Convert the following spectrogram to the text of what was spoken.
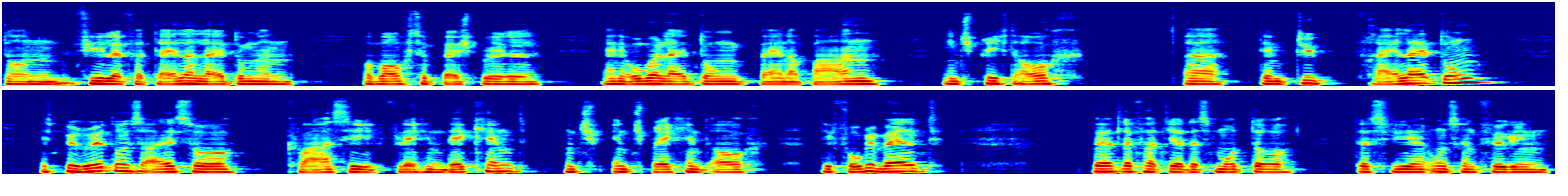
dann viele Verteilerleitungen, aber auch zum Beispiel eine Oberleitung bei einer Bahn entspricht auch äh, dem Typ Freileitung. Es berührt uns also quasi flächendeckend und entsprechend auch die Vogelwelt. BirdLife hat ja das Motto, dass wir unseren Vögeln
